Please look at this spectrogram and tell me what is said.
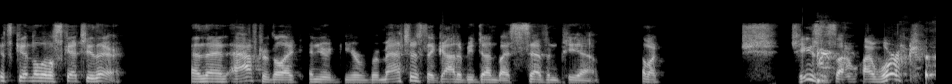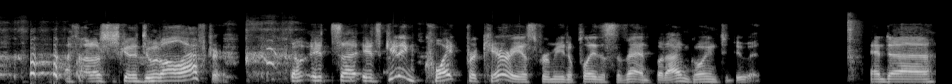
It's getting a little sketchy there. And then after they're like, and your your matches they got to be done by 7 p.m. I'm like, Jesus, I, I work. I thought I was just going to do it all after. So it's uh, it's getting quite precarious for me to play this event, but I'm going to do it. And uh,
